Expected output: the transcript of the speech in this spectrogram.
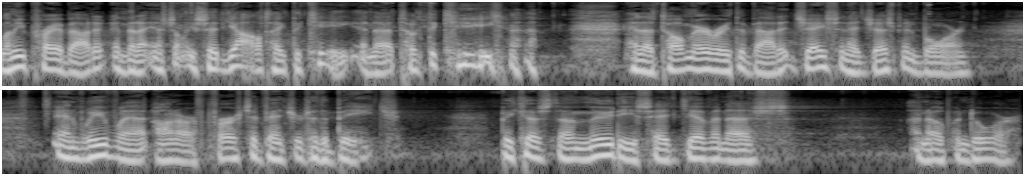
let me pray about it. And then I instantly said, yeah, I'll take the key. And I took the key and I told Mary Ruth about it. Jason had just been born. And we went on our first adventure to the beach because the Moody's had given us an open door.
